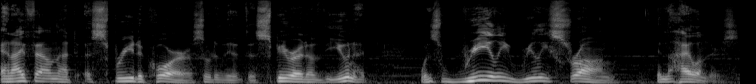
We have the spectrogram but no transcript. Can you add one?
And I found that esprit de corps, sort of the, the spirit of the unit, was really, really strong in the Highlanders.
